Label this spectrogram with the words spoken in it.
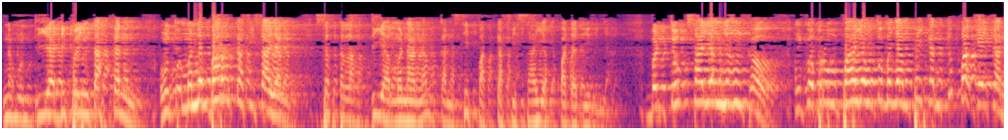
Namun dia diperintahkan untuk menebar kasih sayang setelah dia menanamkan sifat kasih sayang pada dirinya. Bentuk sayangnya engkau engkau berupaya untuk menyampaikan kebaikan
